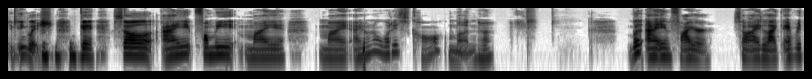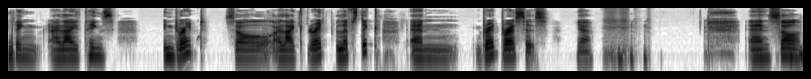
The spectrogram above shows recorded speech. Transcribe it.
in English. Okay, so I for me my my I don't know what it's called, mệnh, huh? But I am fire, so I like everything. I like things in red. So I like red lipstick and red dresses. Yeah. and so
